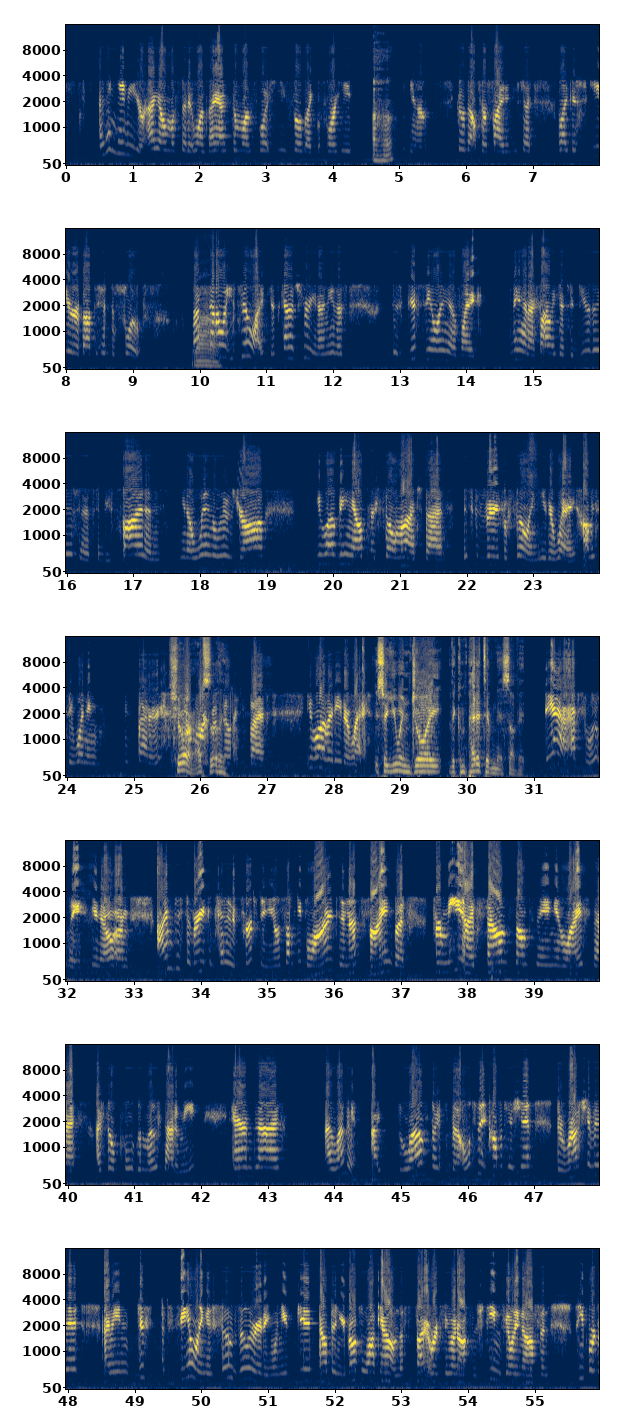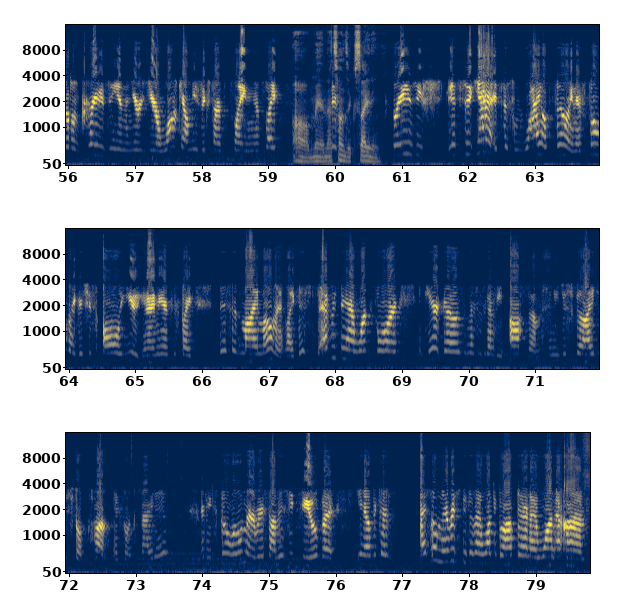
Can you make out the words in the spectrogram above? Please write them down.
I think maybe you're, I almost said it once. I asked him once what he feels like before he Uh huh. you know, goes out for a fight, and he said, like a skier about to hit the slopes. That's Wow. kind of what you feel like. It's kind of true, you know what I mean? This, this good feeling of like, man, I finally get to do this, and it's going to be fun, and, you know, win, lose, draw. You love being out there so much that it's just very fulfilling either way. Obviously, winning is better. Sure, absolutely. But you love it either way. So you enjoy the competitiveness of it. Yeah, absolutely. You know, um, I'm just a very competitive person. You know, some people aren't, and that's fine. But for me, I've found something in life that I feel pulls the most out of me, and uh, I love it. I love the, the ultimate competition, the rush of it. I mean, just the feeling is so exhilarating when you get out there and you're about to walk out and the fireworks are going off and the steam's going off and people are going crazy and then your your walkout music starts playing. It's like Oh man, that sounds exciting. crazy. It's a, yeah, it's this wild feeling. It feels like it's just all you. You know what I mean? It's just like this is my moment. Like this is everything I worked for, and here it goes, and this is going to be awesome. And you just feel, I just feel pumped. I feel excited, and you feel a little nervous, obviously too. But you know, because I feel nervous because I want to go out there and I want to, um,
